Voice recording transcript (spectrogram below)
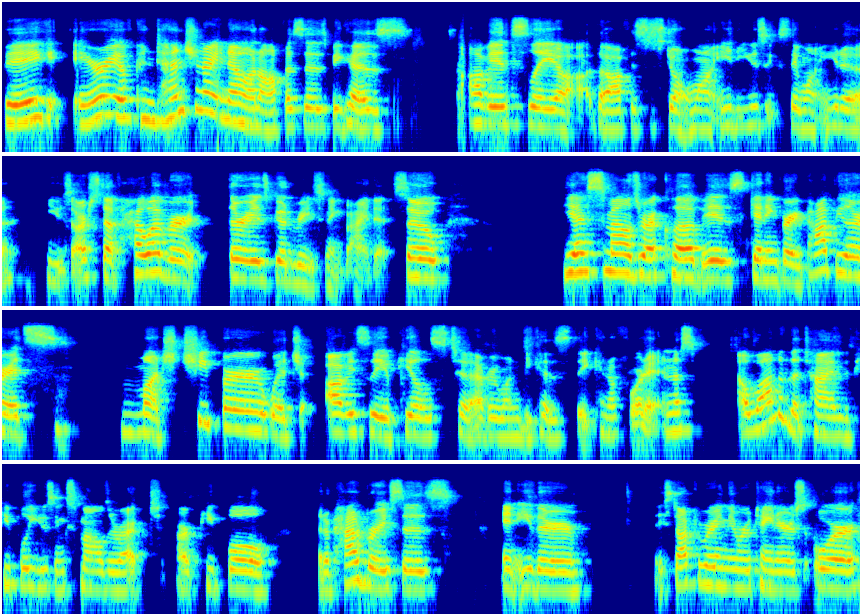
big area of contention right now in offices because obviously uh, the offices don't want you to use it because they want you to use our stuff. However, there is good reasoning behind it. So, yes, Smile Direct Club is getting very popular. It's much cheaper, which obviously appeals to everyone because they can afford it. And a lot of the time, the people using Smile Direct are people that have had braces and either they stopped wearing their retainers or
